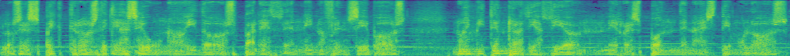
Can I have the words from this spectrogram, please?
Los espectros de clase 1 y 2 parecen inofensivos, no emiten radiación ni responden a estímulos.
